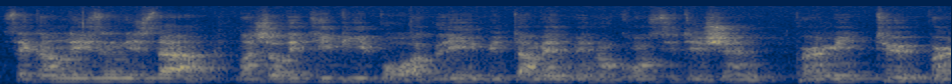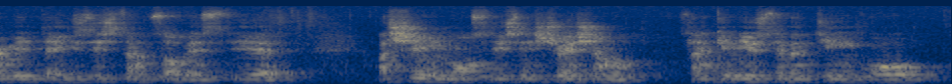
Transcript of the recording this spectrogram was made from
Second reason is that majority people agree with the amendment of Constitution permit to permit the existence of SDF. As most recent situation, Sankei News 17 quote.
